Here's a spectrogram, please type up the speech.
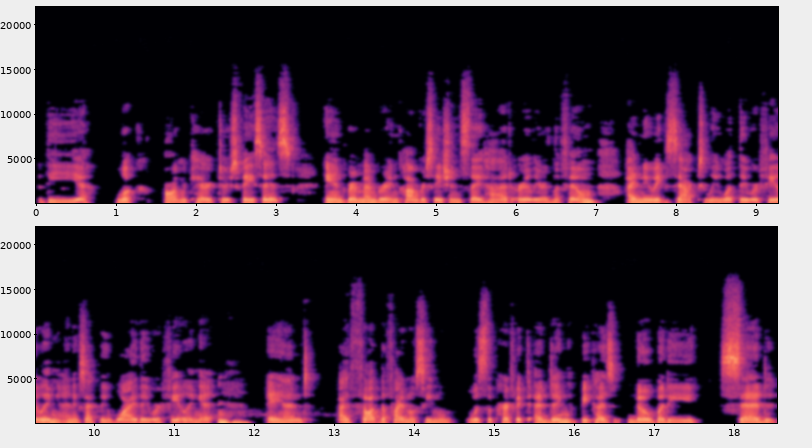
the look on characters' faces and remembering conversations they had earlier in the film, I knew exactly what they were feeling and exactly why they were feeling it. Mhm. And I thought the final scene was the perfect ending because nobody said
